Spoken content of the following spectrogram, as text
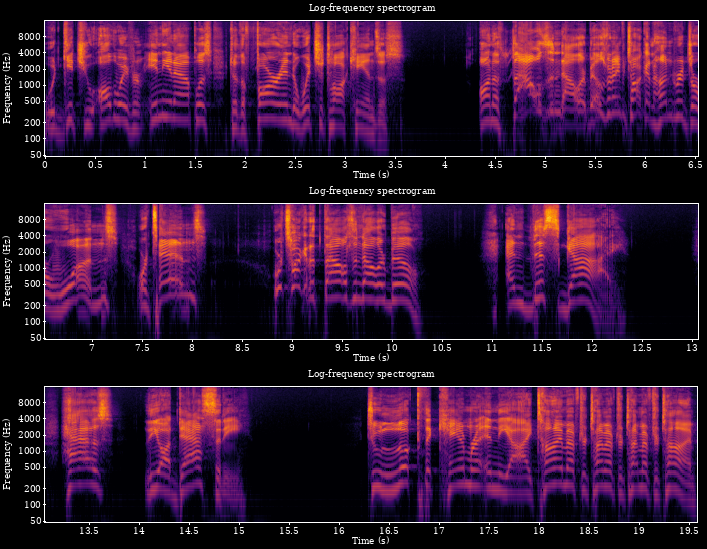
would get you all the way from Indianapolis to the far end of Wichita, Kansas on a thousand dollar bills. We're not even talking hundreds or ones or tens. We're talking a thousand dollar bill. And this guy has the audacity to look the camera in the eye time after time after time after time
